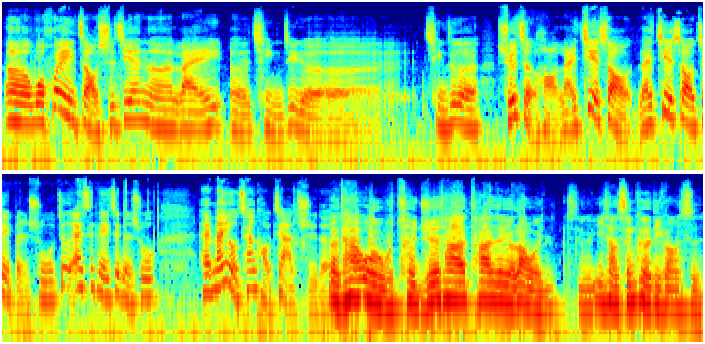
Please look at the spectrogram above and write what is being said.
呃，我会找时间呢来呃请这个呃请这个学者哈来介绍来介绍这本书，这个艾斯培这本书。还蛮有参考价值的。呃，他我我觉得他他这个让我印象深刻的地方是，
